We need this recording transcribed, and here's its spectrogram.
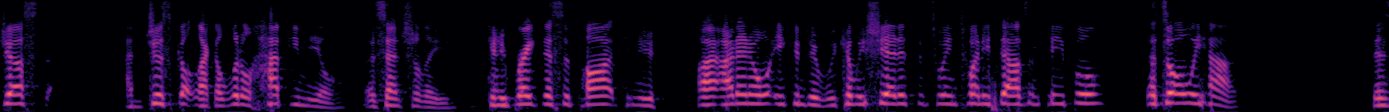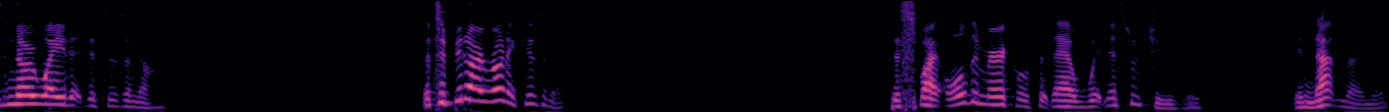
just, I've just got like a little happy meal, essentially. Can you break this apart? Can you, I, I don't know what you can do. Can we share this between 20,000 people? That's all we have. There's no way that this is enough. That's a bit ironic, isn't it? Despite all the miracles that they had witnessed with Jesus, in that moment,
